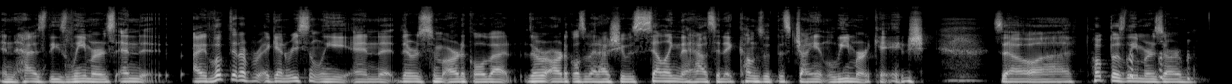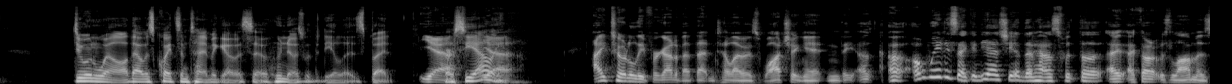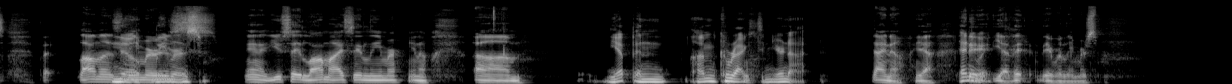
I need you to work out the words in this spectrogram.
and has these lemurs. And I looked it up again recently, and there was some article about there were articles about how she was selling the house, and it comes with this giant lemur cage. So uh, hope those lemurs are doing well. That was quite some time ago, so who knows what the deal is? But Yeah. Percy Alley. Yeah. I totally forgot about that until I was watching it, and they, I was, oh, oh, wait a second, yeah, she had that house with the. I, I thought it was llamas, but llamas, No, lemurs. lemurs. Yeah, you say llama, I say lemur. You know, um, yep, and I'm correct, and you're not. I know. Yeah. They- Anyway, yeah, they, they were lemurs.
